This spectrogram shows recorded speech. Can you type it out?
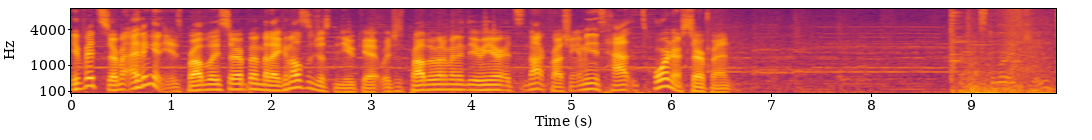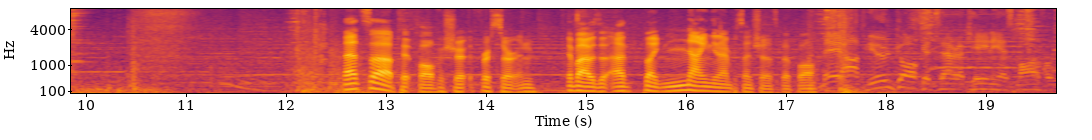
If it's Serpent, I think it is probably Serpent, but I can also just nuke it, which is probably what I'm going to do here. It's not crushing. I mean, it's, it's Horn or Serpent. That's uh, Pitfall for sure, for certain. If I was, I'm like 99% sure that's Pitfall. Mayhap you'll gawk at Arcania's marvels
